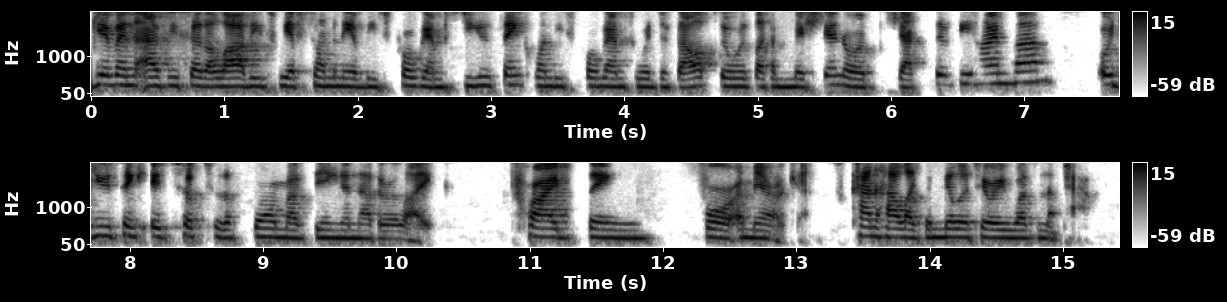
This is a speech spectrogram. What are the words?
given, as you said, a lot of these, we have so many of these programs. Do you think when these programs were developed, there was like a mission or objective behind them? Or do you think it took to the form of being another like pride thing for Americans? Kind of how like the military was in the past.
